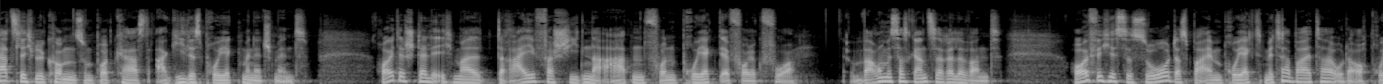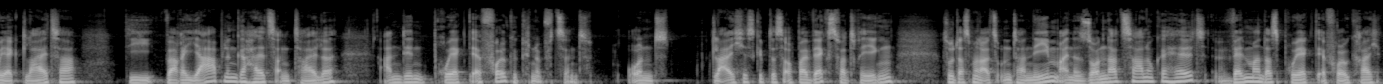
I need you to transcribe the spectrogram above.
Herzlich willkommen zum Podcast Agiles Projektmanagement. Heute stelle ich mal drei verschiedene Arten von Projekterfolg vor. Warum ist das Ganze relevant? Häufig ist es so, dass bei einem Projektmitarbeiter oder auch Projektleiter die variablen Gehaltsanteile an den Projekterfolg geknüpft sind. Und Gleiches gibt es auch bei Werksverträgen, so dass man als Unternehmen eine Sonderzahlung erhält, wenn man das Projekt erfolgreich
